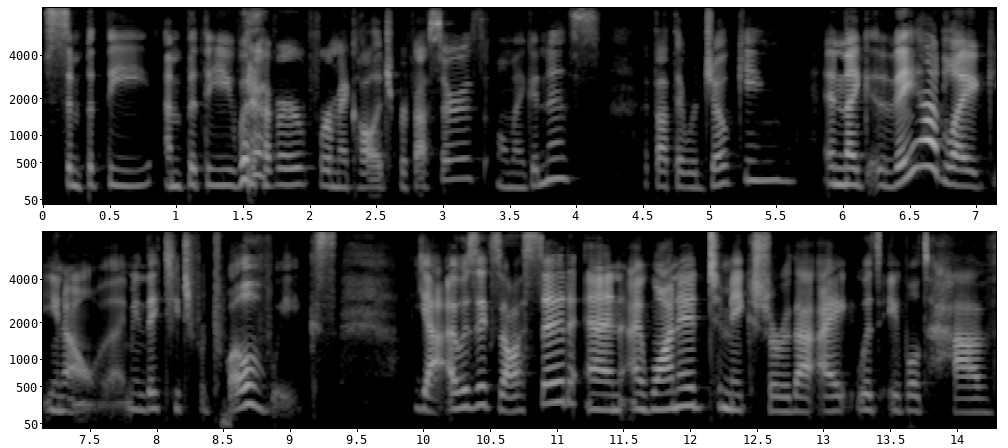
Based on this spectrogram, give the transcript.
sympathy, empathy, whatever for my college professors. Oh my goodness. I thought they were joking. And like they had like, you know, I mean, they teach for 12 weeks. yeah, I was exhausted and I wanted to make sure that I was able to have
